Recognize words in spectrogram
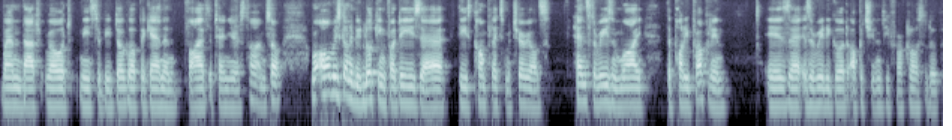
when that road needs to be dug up again in five to ten years' time. So we're always going to be looking for these uh, these complex materials. Hence the reason why the polypropylene is uh, is a really good opportunity for a closed loop.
